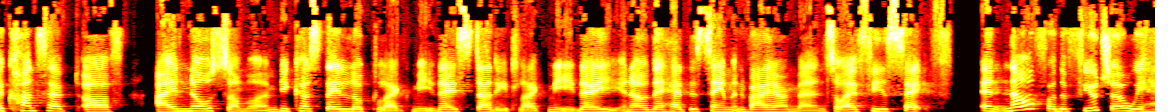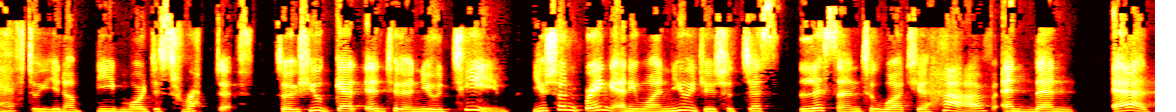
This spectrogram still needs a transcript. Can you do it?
a concept of I know someone because they look like me. They studied like me. They, you know, they had the same environment. So I feel safe. And now for the future, we have to, you know, be more disruptive. So if you get into a new team, you shouldn't bring anyone new. You should just listen to what you have and then add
